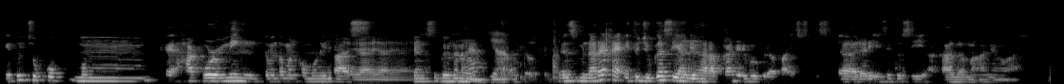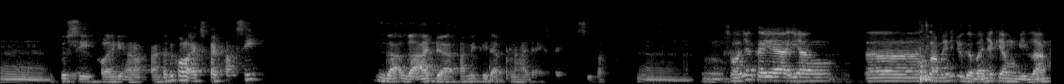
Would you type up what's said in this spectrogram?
itu cukup mem, kayak heartwarming teman-teman komunitas ya, ya, ya, ya. dan sebenarnya hmm, ya, betul. dan sebenarnya kayak itu juga sih yang diharapkan dari beberapa institusi uh, dari institusi keagamaan yang lain hmm, itu ya. sih kalau yang diharapkan tapi kalau ekspektasi nggak nggak ada kami tidak pernah ada ekspektasi pak hmm. hmm. soalnya kayak yang uh, selama ini juga banyak yang bilang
